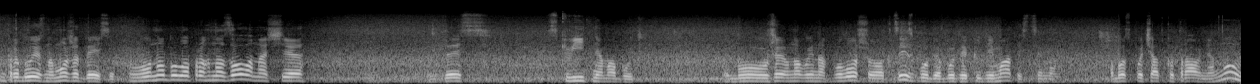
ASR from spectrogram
Ну, Приблизно, може 10. Воно було прогнозовано ще десь з квітня, мабуть. Бо вже в новинах було, що акциз буде, буде підійматись ціна. Або з початку травня. Ну,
